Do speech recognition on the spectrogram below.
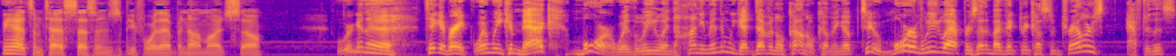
We had some test sessions before that, but not much. So We're going to take a break. When we come back, more with Leland Honeyman, and we got Devin O'Connell coming up too. More of Lead Lap presented by Victory Custom Trailers after this.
